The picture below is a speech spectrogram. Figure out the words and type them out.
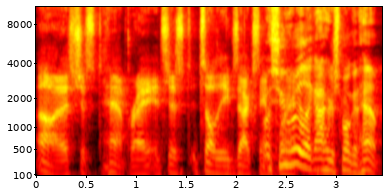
"Oh, that's just hemp, right? It's just it's all the exact same." oh, so you're really like out here smoking hemp.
